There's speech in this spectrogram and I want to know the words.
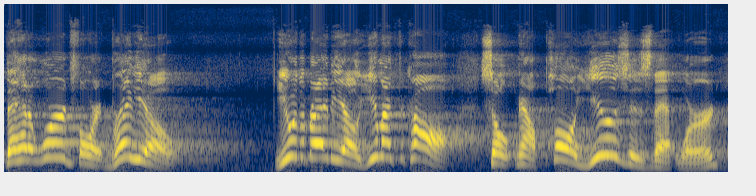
They had a word for it, brabeuo. You are the brabeuo, you make the call. So now Paul uses that word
